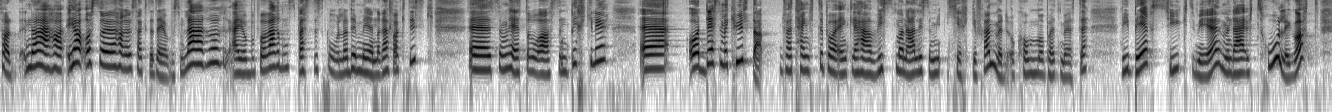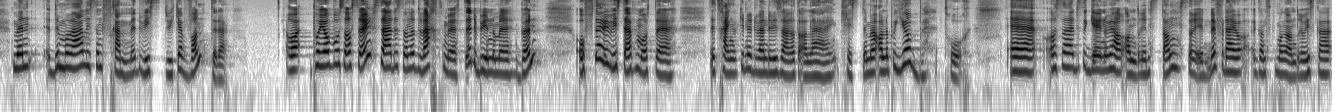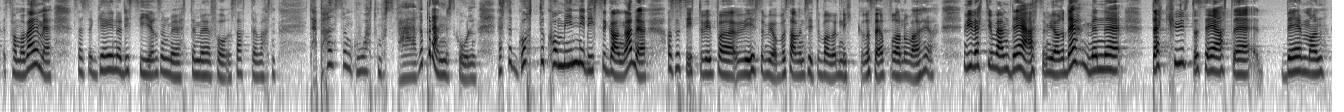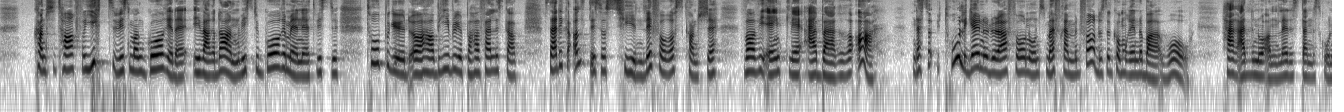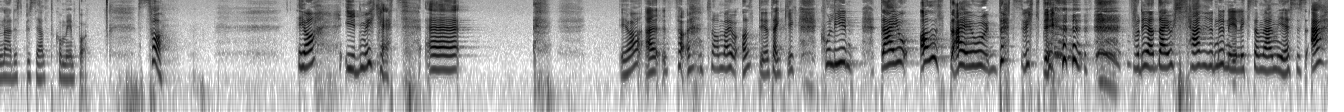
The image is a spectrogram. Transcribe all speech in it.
sånn. Ja, og så har jeg jo sagt at jeg jobber som lærer. Jeg jobber på verdens beste skole, og det mener jeg faktisk, eh, som heter Oasen Birkeli. Eh, og det som er kult, da For jeg tenkte på egentlig her Hvis man er liksom kirkefremmed og kommer på et møte Vi ber sykt mye, men det er utrolig godt. Men det må være litt sånn fremmed hvis du ikke er vant til det. Og På jobb hos oss òg er det sånn at hvert møte det begynner med bønn. Ofte hvis det er på en måte Det trenger ikke nødvendigvis være at alle er kristne, men alle på jobb tror. Eh, og så er det så gøy når vi har andre instanser inne, for det er jo ganske mange andre vi skal samarbeide med. Så det er så gøy når de sier sånn møte med foresatte bare sånn, det er bare en sånn god atmosfære på denne skolen. Det er så godt å komme inn i disse gangene. Og så sitter vi, på, vi som jobber sammen, sitter bare og nikker og ser på hverandre. Ja. Vi vet jo hvem det er som gjør det, men eh, det er kult å se at eh, det man kanskje tar for gitt hvis man går i det i hverdagen, hvis du går i menighet, hvis du tror på Gud og har bibelgruppe, har fellesskap, så er det ikke alltid så synlig for oss kanskje hva vi egentlig er bærere av. Men det er så utrolig gøy når du da får noen som er fremmed for det, som kommer inn og bare Wow, her er det noe annerledes. Denne skolen er det spesielt å komme inn på. Så Ja, ydmykhet. Eh, ja, jeg tar, meg jo alltid og tenker Colin, det er jo alt er jo dødsviktig. Fordi det er jo kjernen i liksom hvem Jesus er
